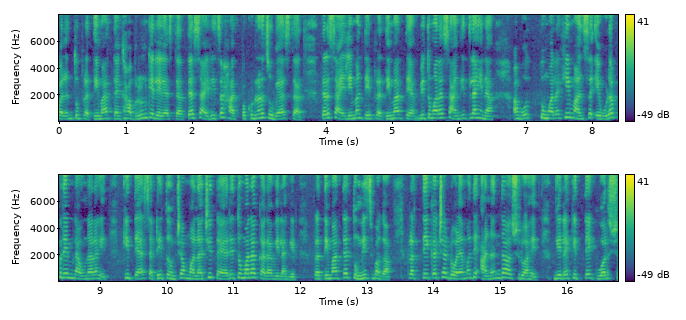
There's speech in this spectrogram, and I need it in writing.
परंतु प्रतिमा त्या घाबरून गेलेल्या असतात. त्या सायलीचा हात पकडूनच उभ्या असतात. तर सायली म्हणते प्रतिमात्या मी तुम्हाला सांगितलंही आहे ना अहो तुम्हाला ही माणसं एवढं प्रेम लावणार आहेत की त्यासाठी तुमच्या मनाची तयारी तुम्हाला करावी लागेल. प्रतिमात्या तुम्हीच बघा. प्रत्येकाच्या डोळ्यामध्ये आनंद अश्रू आहेत. गेल्या कित्येक वर्ष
